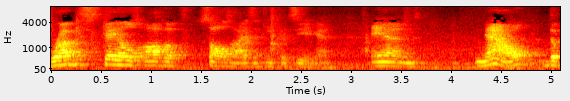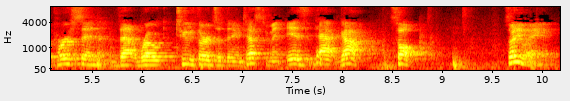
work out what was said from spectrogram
rubbed scales off of Saul's eyes and he could see again. And now the person that wrote two thirds of the New Testament is that guy, Saul. So anyway,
